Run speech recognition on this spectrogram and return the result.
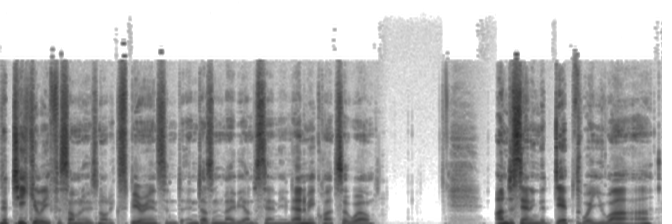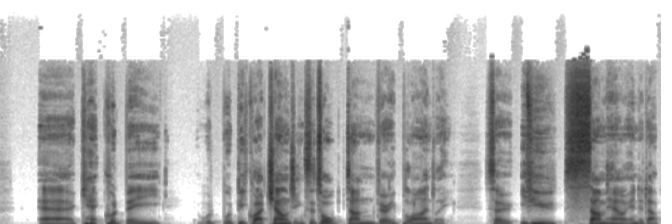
particularly for someone who's not experienced and, and doesn't maybe understand the anatomy quite so well, understanding the depth where you are uh, can, could be would, would be quite challenging because it's all done very blindly. So if you somehow ended up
